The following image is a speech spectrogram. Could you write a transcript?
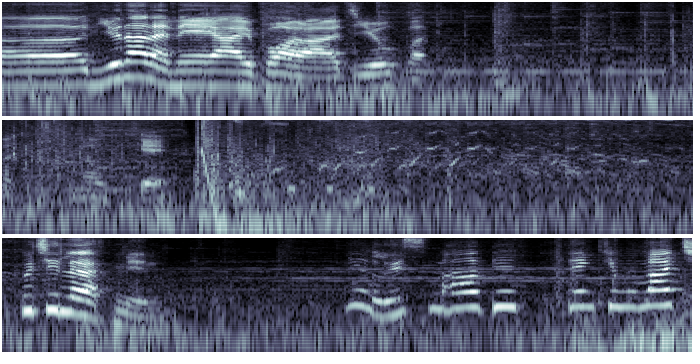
Uh, you're not an AI bot, are you? But, but okay. Pucci Laughman. You really smile, dude. Thank you very much.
